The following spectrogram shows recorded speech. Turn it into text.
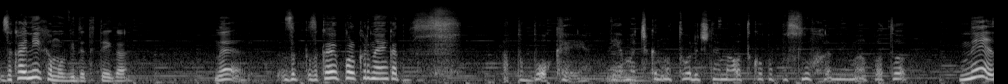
Zakaj nehamo videti tega? Ne? Zak- Zakaj pa kar naenkrat, a pa bo kaj, je mačka motorična, ima tako pa posluha nima. Pa to. ne,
